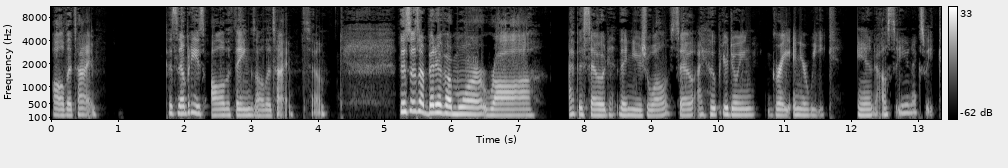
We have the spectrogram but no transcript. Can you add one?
all the time because nobody is all the things all the time. So this is a bit of a more raw episode than usual. So I hope you're doing great in your week, and I'll see you next week.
